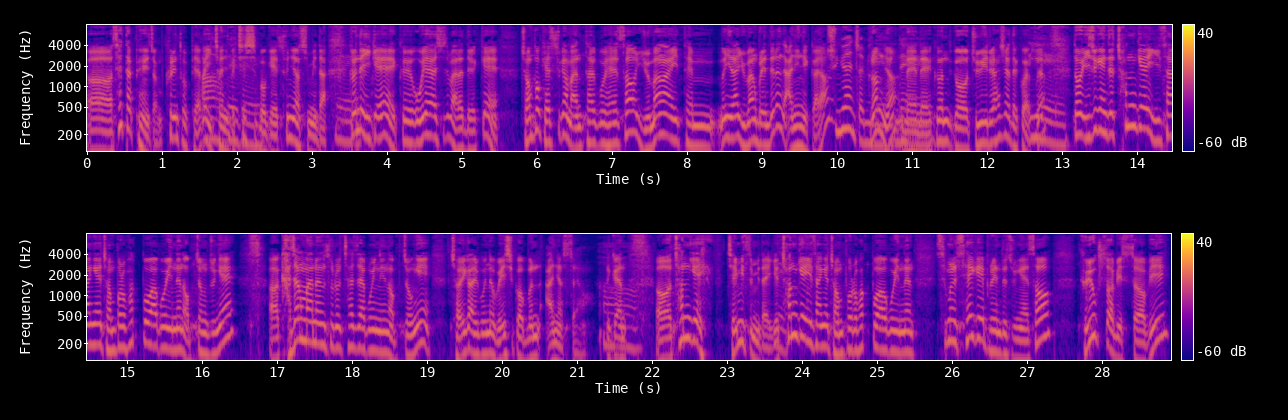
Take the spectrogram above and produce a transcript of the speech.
어, 세탁 편의점 크린토피아가 아, 2,275개 순이었습니다. 네. 그런데 이게 그 오해하시지 말아야 될게 점포 개수가 많다고 해서 유망 아이템이나 유망 브랜드는 아니니까요. 중요한 점이에요. 그럼요. 네, 네. 그건 그 주의를 하셔야 될 것 같고요. 예. 또이 중에 이제 1000개 이상의 점포를 확보하고 있는 업종 중에 아, 가장 많은 수를 차지하고 있는 업종이 저희가 알고 있는 외식업은 아니었어요. 그러니까 아. 어 1000개 재밌습니다. 이게 네. 1000개 이상의 점포를 확보하고 있는 23개 브랜드 중에서 교육 서비스업이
